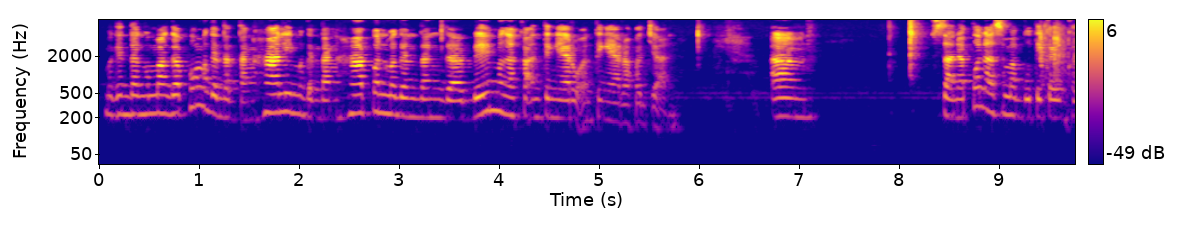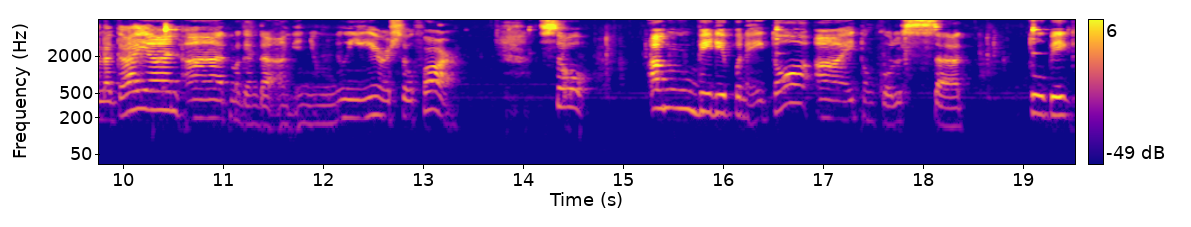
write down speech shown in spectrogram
Magandang umaga po, magandang tanghali, magandang hapon, magandang gabi, mga kaantingero-antingera ko dyan. Um, sana po nasa mabuti kayong kalagayan at maganda ang inyong New Year so far. So, ang video po na ito ay tungkol sa tubig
